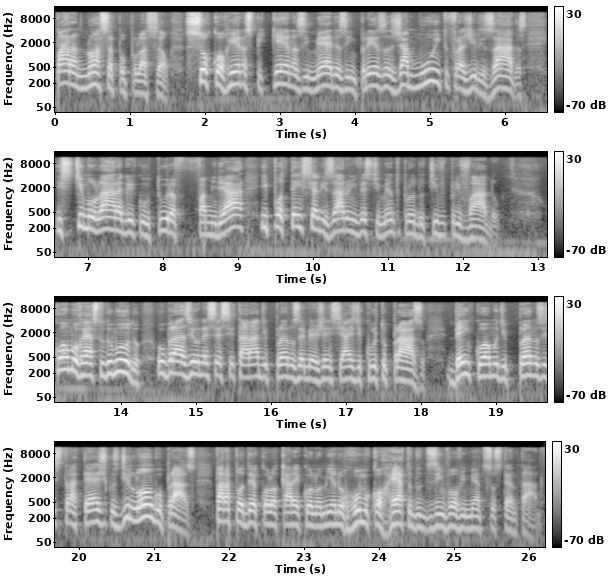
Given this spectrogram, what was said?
para a nossa população, socorrer as pequenas e médias empresas já muito fragilizadas, estimular a agricultura familiar e potencializar o investimento produtivo privado. Como o resto do mundo, o Brasil necessitará de planos emergenciais de curto prazo, bem como de planos estratégicos de longo prazo, para poder colocar a economia no rumo correto do desenvolvimento sustentado.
